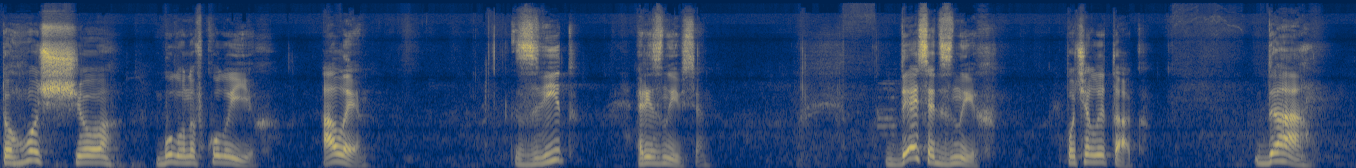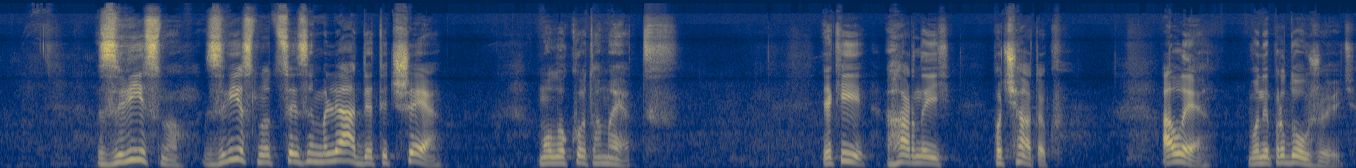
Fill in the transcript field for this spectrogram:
того, що було навколо їх. Але звіт різнився. Десять з них почали так. Да, звісно, звісно, це земля, де тече молоко та мед. Який гарний початок. Але вони продовжують.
